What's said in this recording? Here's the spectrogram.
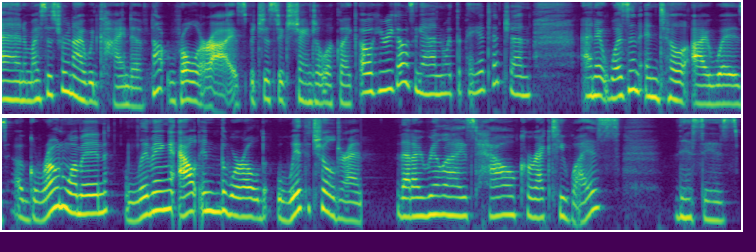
And my sister and I would kind of not roll our eyes, but just exchange a look like, oh, here he goes again with the pay attention. And it wasn't until I was a grown woman living out in the world with children that I realized how correct he was. This is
